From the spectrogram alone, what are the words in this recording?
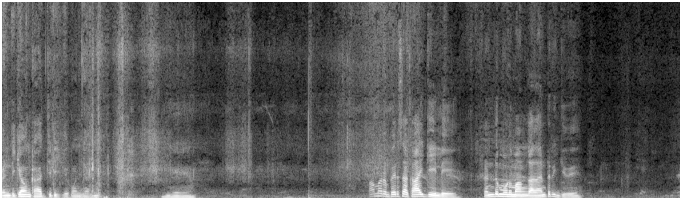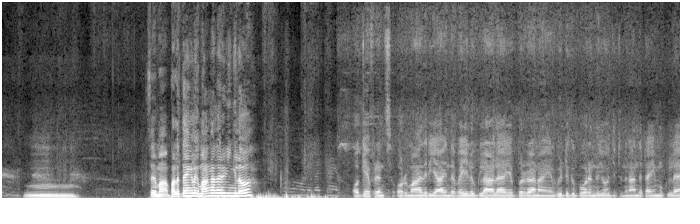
வெண்டிக்காவும் காய்ச்சிருக்கு கொஞ்சம். இங்கே மாமரம் பெருசாக காய்க்க இல்லையே ரெண்டு மூணு மாங்காய் தான் இருக்குது சரி மா பழத்தை எங்களுக்கு மாங்காய் தருவீங்களோ? ஓகே ஃப்ரெண்ட்ஸ் ஒரு மாதிரியாக இந்த வெயிலுக்குள்ளால் எப்படிடா நான் என் வீட்டுக்கு போகிறேன்னு யோசிச்சுட்டு இருந்தேன்னா அந்த டைமுக்குள்ளே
